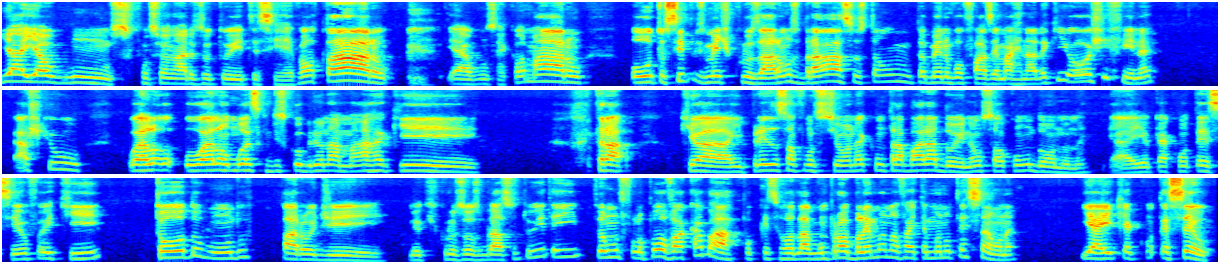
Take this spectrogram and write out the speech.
E aí alguns funcionários do Twitter se revoltaram, e alguns reclamaram, Outros simplesmente cruzaram os braços, então também não vou fazer mais nada aqui hoje, enfim, né? Acho que o, o, Elon, o Elon Musk descobriu na marra que, tra, que a empresa só funciona com o trabalhador e não só com o dono, né? E aí o que aconteceu foi que todo mundo parou de meio que cruzou os braços no Twitter e todo mundo falou, pô, vai acabar, porque se rodar algum problema não vai ter manutenção, né? E aí o que aconteceu?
